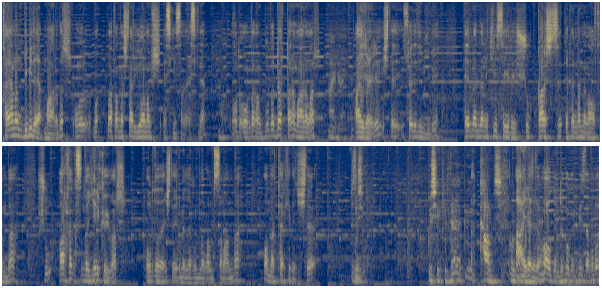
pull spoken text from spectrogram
kayanın dibi de mağaradır. Onu va- vatandaşlar yuvarlamış eski insanlar eskiden. O da orada kalmış. Burada dört tane mağara var. Ayrı ayrı. Ayrı ayrı. İşte söylediğim gibi Ermenilerin kilise yeri şu karşısı tepenin hemen altında. Şu arka kısımda Yeniköy var. Orada da işte Ermeniler Rumlar kalmış zamanında. Onlar terk edince işte bizim Bu- Bu şekilde kalmış. O Aynen öyle. O günde bugün biz de bunu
